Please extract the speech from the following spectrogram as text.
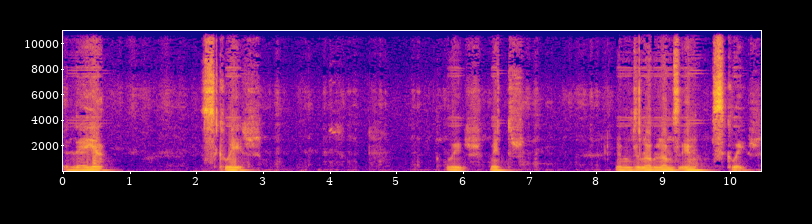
اللي هي square square meter رمز لها بالرمز m square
